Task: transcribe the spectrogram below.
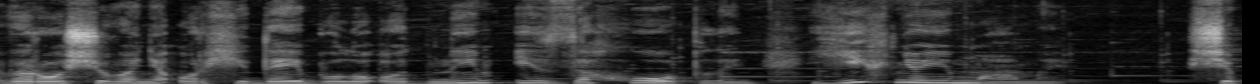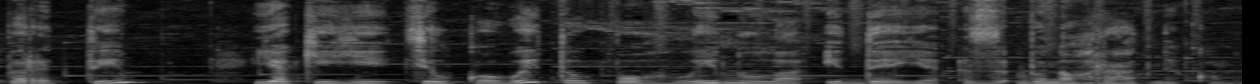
Вирощування орхідей було одним із захоплень їхньої мами ще перед тим, як її цілковито поглинула ідея з виноградником.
